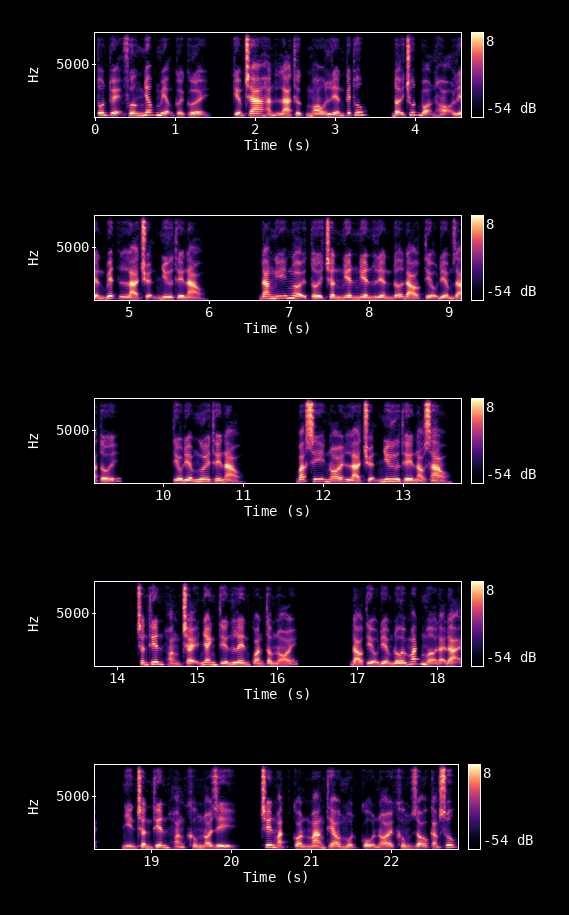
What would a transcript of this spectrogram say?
Tôn Tuệ Phương nhấp miệng cười cười, kiểm tra hẳn là thực mau liền kết thúc, đợi chút bọn họ liền biết là chuyện như thế nào. Đang nghĩ ngợi tới Trần Nghiên Nghiên liền đỡ Đào tiểu điểm ra tới. Tiểu điểm ngươi thế nào? Bác sĩ nói là chuyện như thế nào sao? Trần Thiên Hoàng chạy nhanh tiến lên quan tâm nói. Đào tiểu điểm đôi mắt mở đại đại, nhìn Trần Thiên Hoàng không nói gì, trên mặt còn mang theo một cổ nói không rõ cảm xúc.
